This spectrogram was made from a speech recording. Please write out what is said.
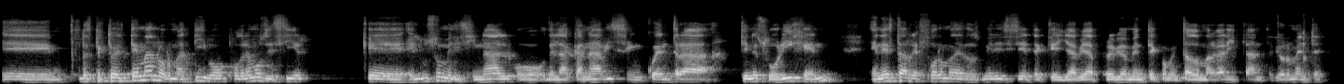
Eh, respecto al tema normativo, podremos decir que el uso medicinal o de la cannabis se encuentra tiene su origen en esta reforma de 2017 que ya había previamente comentado Margarita anteriormente,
